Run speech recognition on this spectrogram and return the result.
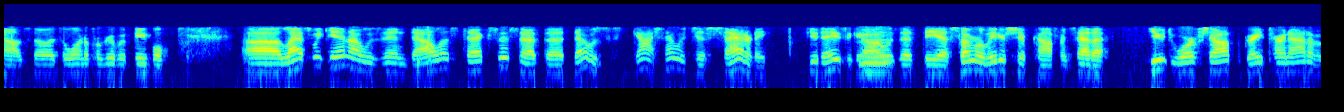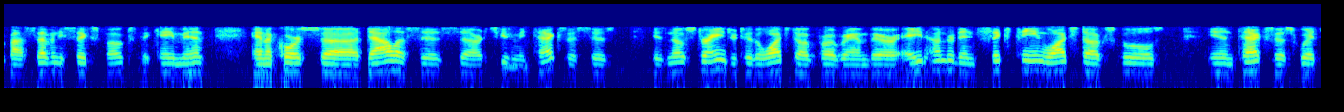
out. So it's a wonderful group of people. Uh, last weekend I was in Dallas, Texas. At the that was gosh, that was just Saturday, a few days ago. Mm-hmm. I was at the uh, Summer Leadership Conference. Had a huge workshop, great turnout of about 76 folks that came in and of course uh, Dallas is, uh, excuse me, Texas is is no stranger to the Watchdog program. There are 816 Watchdog schools in Texas, which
